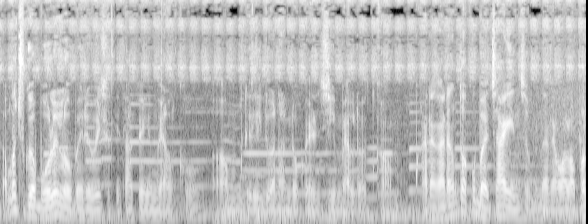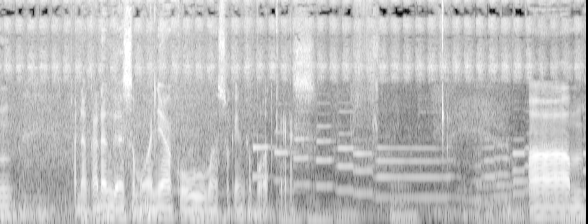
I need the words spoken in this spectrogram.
Kamu juga boleh loh by the way cerita ke emailku um, di liduanando@gmail.com kadang-kadang tuh aku bacain sebenarnya walaupun kadang-kadang nggak semuanya aku masukin ke podcast. Um,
